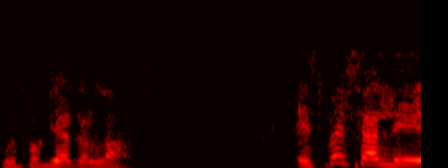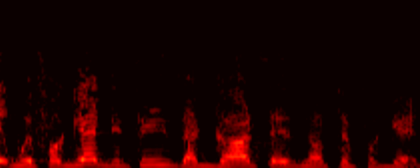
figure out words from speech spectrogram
We forget a lot. Especially, we forget the things that God says not to forget.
